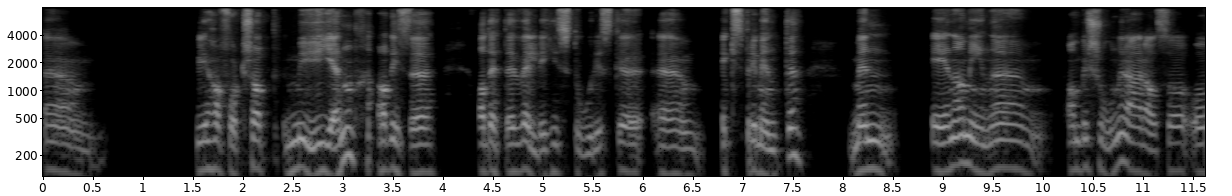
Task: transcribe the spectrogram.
eh, vi har fortsatt mye igjen av, disse, av dette veldig historiske eh, eksperimentet. Men en av mine ambisjoner er altså å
